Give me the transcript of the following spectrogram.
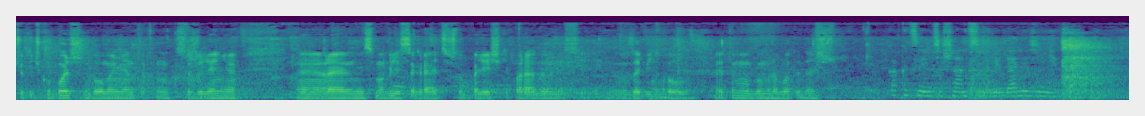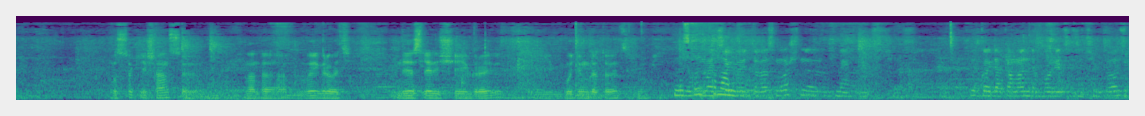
чуточку больше было моментов, но, к сожалению, э, не смогли сыграть, чтобы болельщики порадовались и ну, забить гол. Поэтому будем работать дальше. Как оцените шансы на медали «Зенита»? Высокие шансы, надо выигрывать две следующие игры, и будем готовиться к ним. Насколько Мотивы команда... это возможно выиграть сейчас? Ну, когда команда борется за чемпионство,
